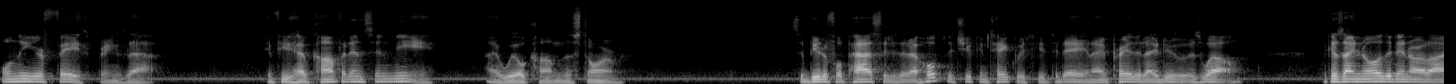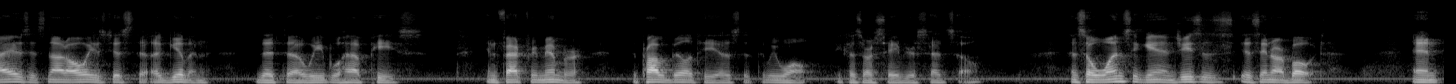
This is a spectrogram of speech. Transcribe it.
Only your faith brings that. If you have confidence in me, I will calm the storm. It's a beautiful passage that I hope that you can take with you today, and I pray that I do as well. Because I know that in our lives, it's not always just a given that uh, we will have peace. In fact, remember, the probability is that we won't because our Savior said so. And so, once again, Jesus is in our boat. And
